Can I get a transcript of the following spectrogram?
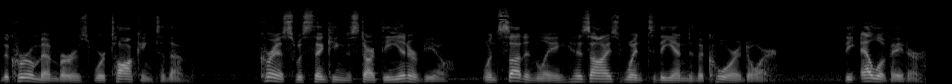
The crew members were talking to them. Chris was thinking to start the interview when suddenly his eyes went to the end of the corridor. The elevator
